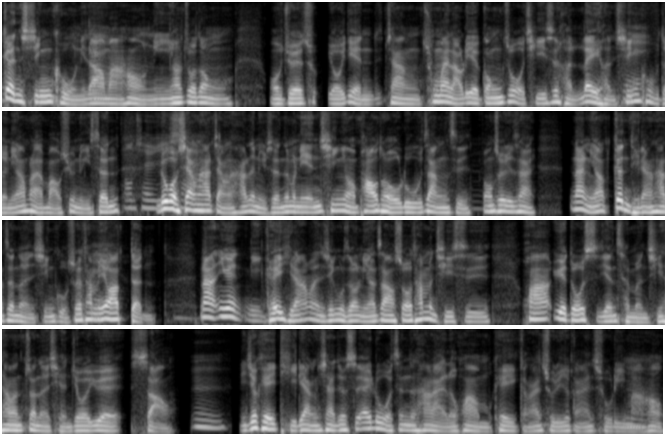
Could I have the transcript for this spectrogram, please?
更辛苦，你知道吗？吼，你要做这种，我觉得出有一点像出卖劳力的工作，其实是很累很辛苦的。你要跑来跑去，女生如果像他讲的，他的女生那么年轻哦，抛头颅这样子，风吹日晒，那你要更体谅她真的很辛苦，所以他们又要等。那因为你可以体谅他们很辛苦之后，你要知道说，他们其实花越多时间成本，其实他们赚的钱就会越少。嗯，你就可以体谅一下，就是哎，如果真的他来的话，我们可以赶快处理就赶快处理嘛。哈，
